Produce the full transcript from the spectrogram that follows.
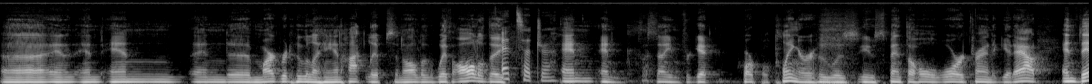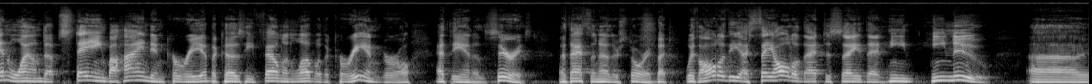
uh, and and and and uh, Margaret Houlihan, Hot Lips, and all of with all of the Et cetera. and and let's not even forget Corporal Klinger, who was who spent the whole war trying to get out, and then wound up staying behind in Korea because he fell in love with a Korean girl at the end of the series. But that's another story. But with all of the, I say all of that to say that he he knew, uh,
